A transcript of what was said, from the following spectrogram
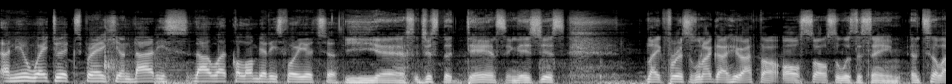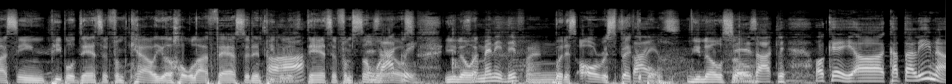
a new way to expression. That is that what Colombia is for you too. Yes, just the dancing. It's just like, for instance, when I got here, I thought all salsa was the same until I seen people dancing from Cali a whole lot faster than people Uh-huh. that's dancing from somewhere Exactly. else. You know, So many different but it's all respectable. styles. You know, so Exactly. Okay, uh, Catalina.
